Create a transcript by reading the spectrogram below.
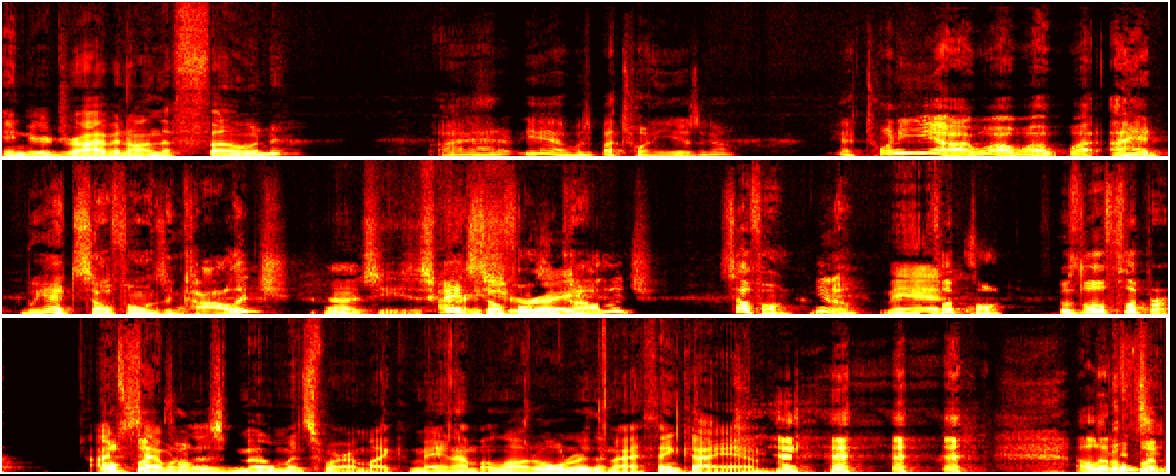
and you're driving on the phone. I had yeah, it was about 20 years ago. Yeah, 20 yeah, I what, what, what? I had we had cell phones in college. Oh Jesus I had Christ! cell phones right, in college. Cell phone, you know, man. flip phone. It was a little flipper. I just had one of those moments where I'm like, man, I'm a lot older than I think I am. a little flip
